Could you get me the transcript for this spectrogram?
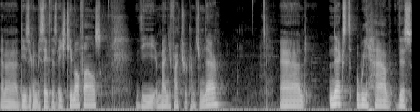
and uh, these are going to be saved as HTML files. The manufacturer comes from there. And next we have this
